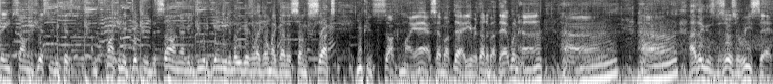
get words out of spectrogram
same song as yesterday because I'm fucking addicted to the song. I'm gonna do it again, even though you guys are like, "Oh my god, this song sucks." You can suck my ass. How about that? You ever thought about that one, huh? Huh? Huh? I think this deserves a reset.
